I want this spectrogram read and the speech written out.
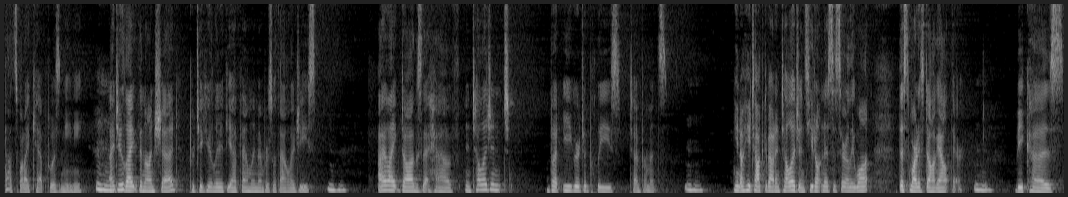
that's what I kept was Mimi. Mm-hmm. I do like the non-shed, particularly if you have family members with allergies. Mm-hmm. I like dogs that have intelligent but eager to please temperaments. You know, he talked about intelligence. You don't necessarily want the smartest dog out there because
